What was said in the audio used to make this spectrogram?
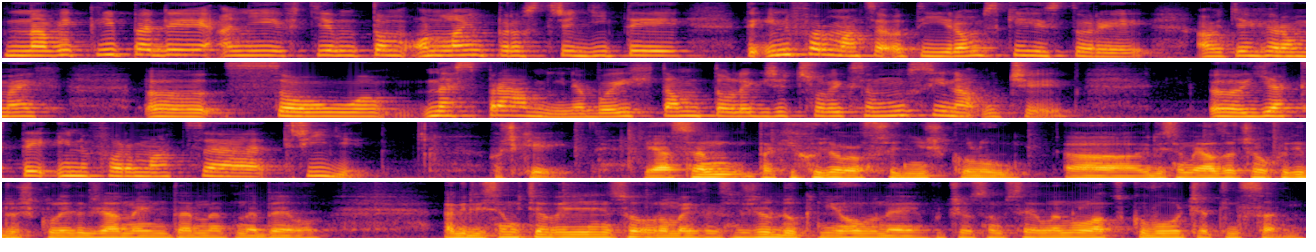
Na Wikipedii ani v těm, tom online prostředí ty, ty informace o té romské historii a o těch Romech uh, jsou nesprávný, nebo jich tam tolik, že člověk se musí naučit, uh, jak ty informace třídit. Počkej, já jsem taky chodil na střední školu a když jsem já začal chodit do školy, tak žádný internet nebyl. A když jsem chtěl vědět něco o Romech, tak jsem šel do knihovny, počul jsem si Lenu Lackovou, četl jsem.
